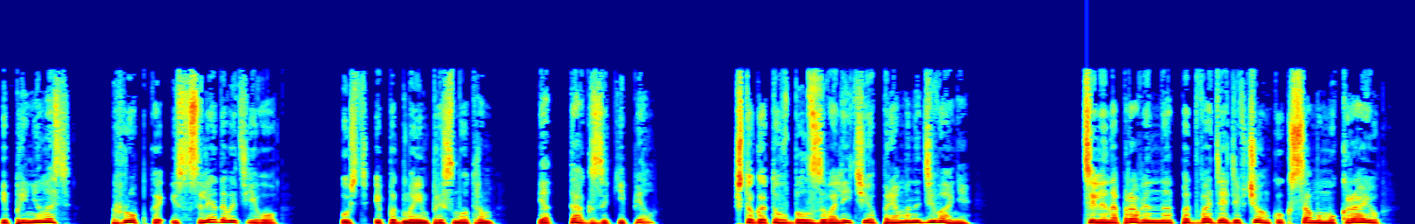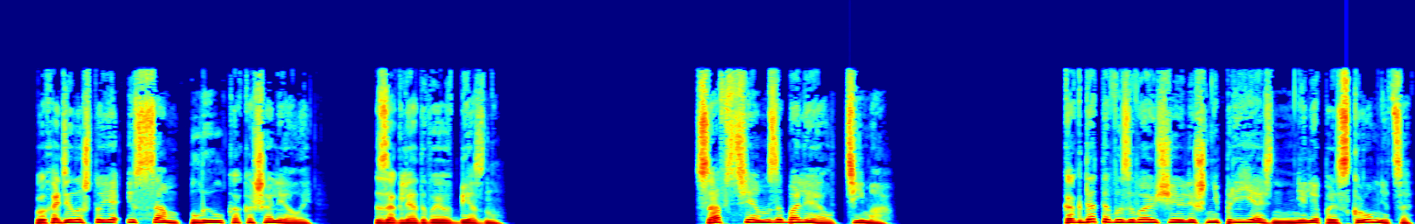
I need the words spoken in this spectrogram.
и принялась робко исследовать его, пусть и под моим присмотром, я так закипел, что готов был завалить ее прямо на диване. Целенаправленно подводя девчонку к самому краю, выходило, что я и сам плыл, как ошалелый, заглядывая в бездну. Совсем заболел Тима. Когда-то вызывающая лишь неприязнь нелепая скромница,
